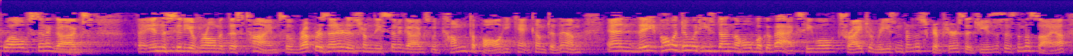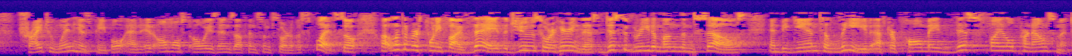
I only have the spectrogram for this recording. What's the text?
12 synagogues in the city of Rome at this time. So representatives from these synagogues would come to Paul. He can't come to them. And they, Paul would do what he's done the whole book of Acts. He will try to reason from the scriptures that Jesus is the Messiah, try to win his people, and it almost always ends up in some sort of a split. So uh, look at verse 25. They, the Jews who are hearing this, disagreed among themselves and began to leave after Paul made this final pronouncement.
